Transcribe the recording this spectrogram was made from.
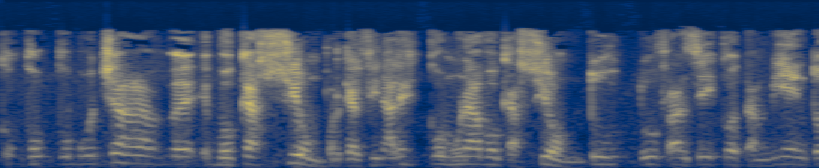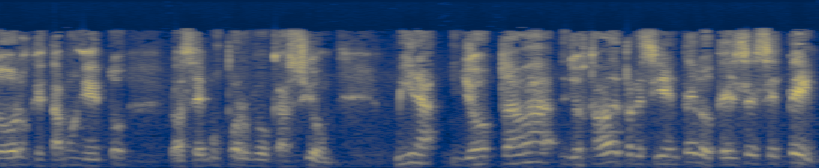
con, mucha eh, vocación, porque al final es como una vocación. Tú, tú, Francisco, también, todos los que estamos en esto, lo hacemos por vocación. Mira, yo estaba, yo estaba de presidente del Hotel CCT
